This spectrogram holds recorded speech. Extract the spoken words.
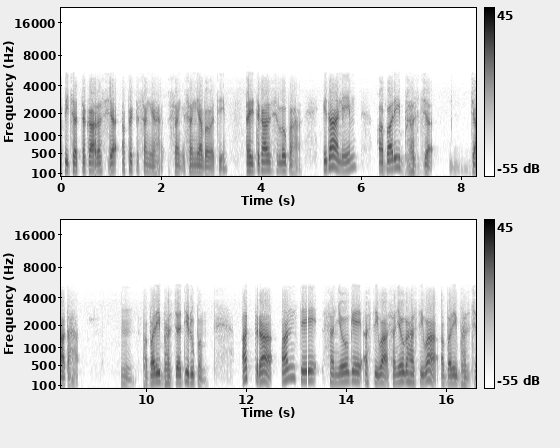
अपि च तकारस्य अप्रक्तसंज्ञः संज्ञा भवति तर्हि तकारस्य लोपः इदानीम् अपरिभ्रज्ज जातः। हम्म, अपरिभ्रज्ज इति रूपम्। अत्र अन्ते संयोगे अस्ति वा? संयोगः अस्ति वा? अपरिभ्रज्ज।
